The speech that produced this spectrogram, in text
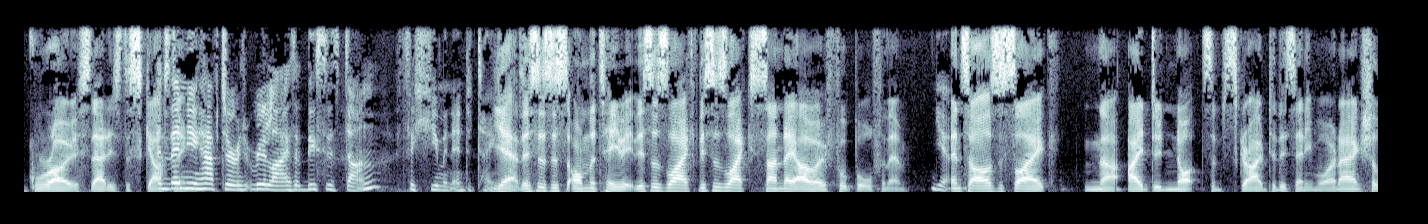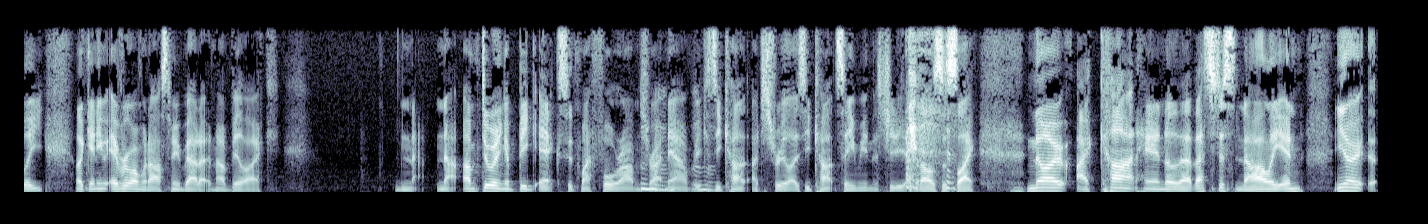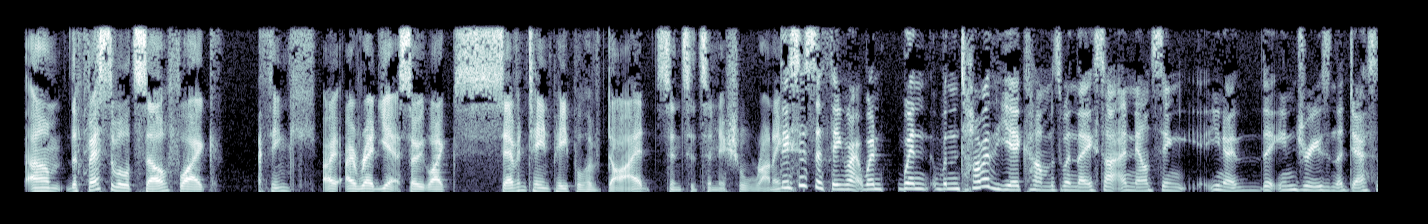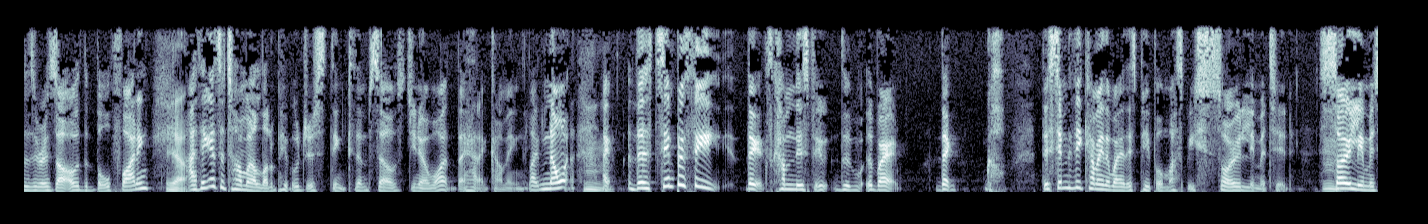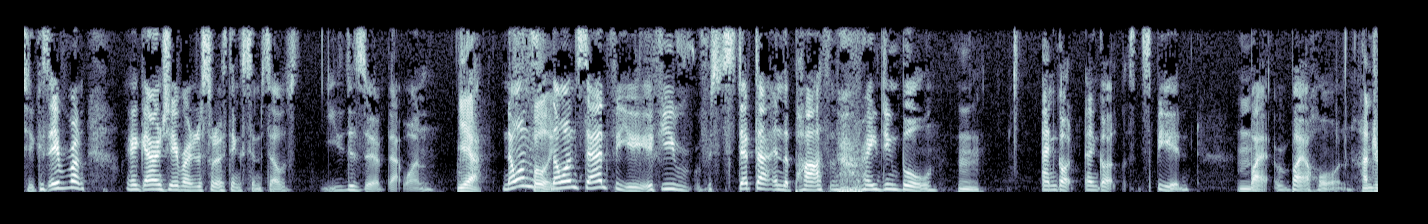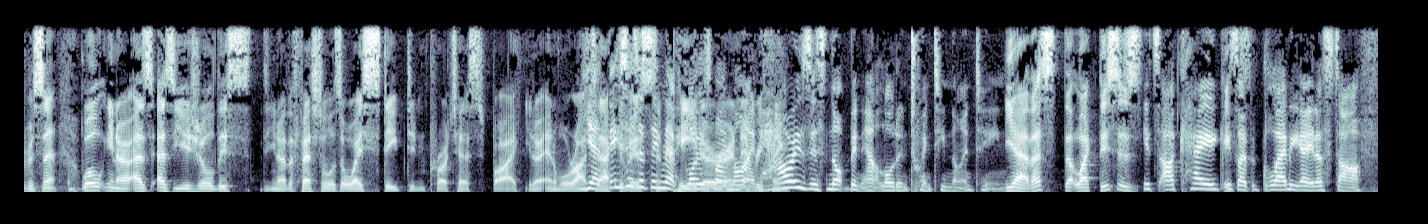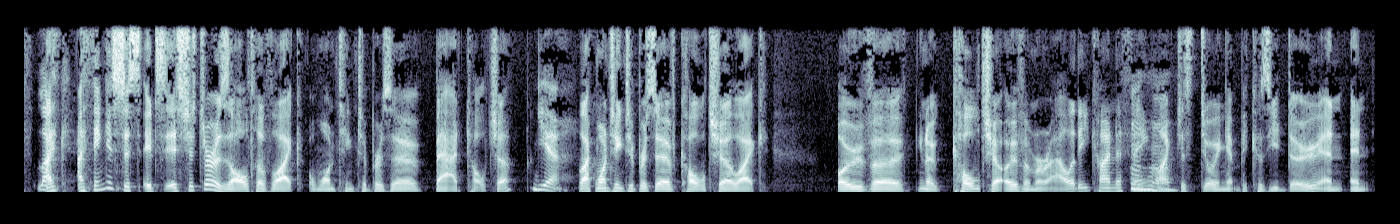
gross. That is disgusting. and then you have to realize that this is done for human entertainment. Yeah, this is just on the TV. This is like this is like Sunday Arvo football for them. Yeah. And so I was just like, nah, I do not subscribe to this anymore. And I actually like any everyone would ask me about it, and I'd be like, nah, nah. I'm doing a big X with my forearms right now because you can't. I just realized you can't see me in the studio, but I was just like, no, I can't handle that. That's just gnarly. And you know, um, the festival itself, like. I think I, I read, yeah, so like 17 people have died since its initial running. This is the thing, right? When when when the time of the year comes when they start announcing, you know, the injuries and the deaths as a result of the bullfighting. Yeah. I think it's a time when a lot of people just think to themselves, "Do you know what? They had it coming." Like no one, Hmm. like, the sympathy that's come this the, the way that the sympathy coming the way of these people must be so limited, Hmm. so limited because everyone, I guarantee everyone just sort of thinks to themselves, "You deserve that one." yeah. No one's fully. no one's sad for you if you stepped out in the path of a raging bull Hmm. and got and got speared Mm. by by a horn. Hundred percent. Well, you know, as as usual, this you know the festival is always steeped in protests by you know animal rights yeah, activists. this is the thing that PETA blows my mind. everything. How has this not been outlawed in 2019? yeah, that's that. Like this is. It's archaic. It's, It's- like the gladiator stuff. Like I, I think it's just it's it's just a result of like wanting to preserve bad culture, yeah, like wanting to preserve culture, like over you know culture over morality kind of thing, mm-hmm. like just doing it because you do, and and.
